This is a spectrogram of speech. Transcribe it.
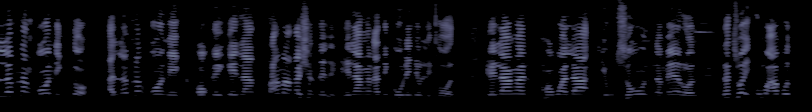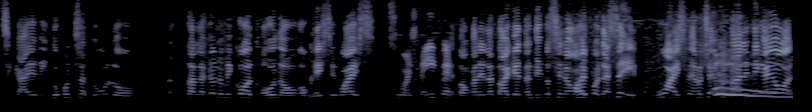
alam ng Onyx to. Alam ng Onyx, okay, kailangan, tama ka Chantel eh. Kailangan natin kunin yung likod. Kailangan mawala yung zone na meron. That's why umaabot si Kyrie doon sa dulo. Na, talaga lumikod. Oh no, okay si Wise. Si Wise na ipit. Ito ang kanilang target. Nandito si Naohay for the save. Wise, meron siya immortality ngayon.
